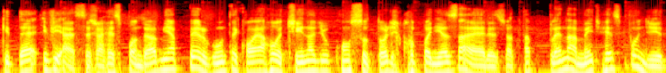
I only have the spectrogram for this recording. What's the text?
que der e vier. É, você já respondeu a minha pergunta: qual é a rotina de um consultor de companhias aéreas? Já está plenamente respondido.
